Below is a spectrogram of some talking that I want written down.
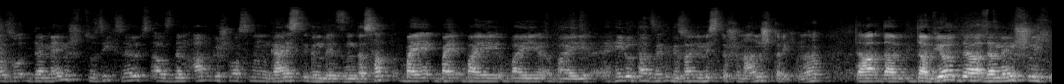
also der Mensch zu sich selbst als dem abgeschlossenen geistigen Wesen, das hat bei, bei, bei, bei, bei Hegel tatsächlich so einen mystischen Anstrich. Ne? Da, da, da wird der, der, menschlich,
